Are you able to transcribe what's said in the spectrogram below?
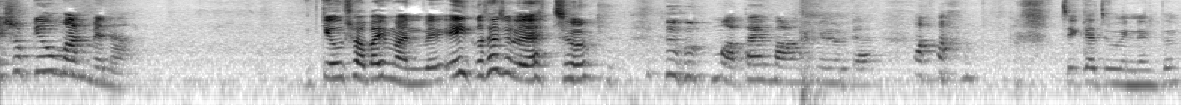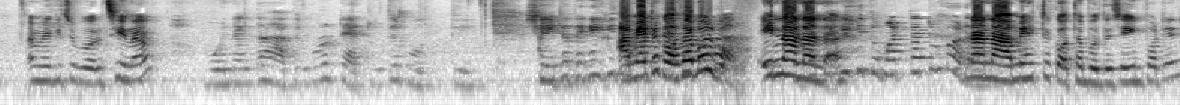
এসব কেউ মানবে না। কেউ সবাই মানবে। এই কোথায় চলে যাচ্ছ? মাথায় বাঁধবে ওটা ঠিক আছে মৈনাক দা আমি কিছু বলছি না। মইনাকদার হাতে পুরো ট্যাটুতে ভর্তি। সেইটা থেকে কি আমি একটা কথা বলব? এই না না না। কি তোমার ট্যাটু না না আমি একটা কথা বলতে চাই। ইম্পর্টেন্ট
